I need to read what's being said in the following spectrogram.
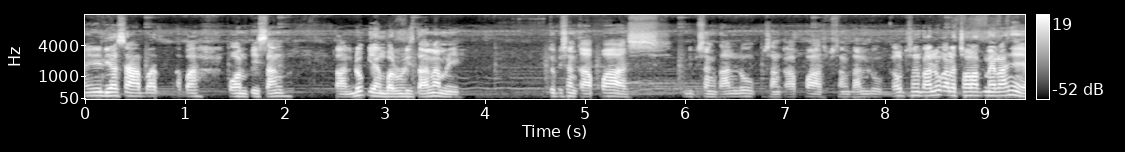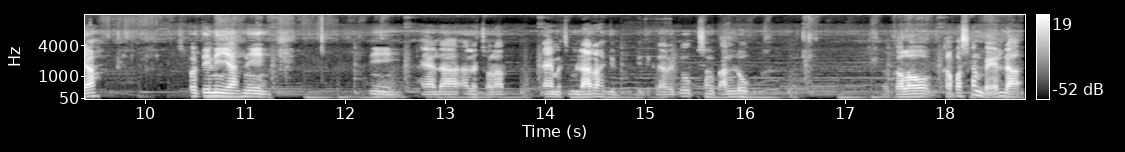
Nah ini dia sahabat apa pohon pisang tanduk yang baru ditanam nih. Itu pisang kapas. Ini pisang tanduk, pisang kapas, pisang tanduk. Kalau pisang tanduk ada colat merahnya ya. Seperti ini ya nih. Nih, ada ada colat kayak macam darah gitu. Bintik darah itu pisang tanduk. Kalau kapas kan beda,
